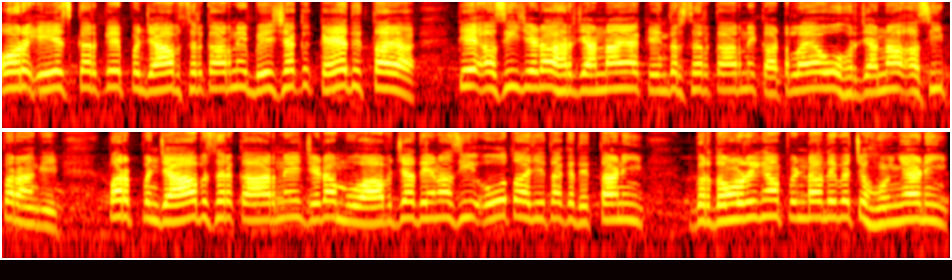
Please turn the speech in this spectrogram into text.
ਔਰ ਇਸ ਕਰਕੇ ਪੰਜਾਬ ਸਰਕਾਰ ਨੇ ਬੇਸ਼ੱਕ ਕਹਿ ਦਿੱਤਾ ਆ ਕਿ ਅਸੀਂ ਜਿਹੜਾ ਹਰਜਾਨਾ ਆ ਕੇਂਦਰ ਸਰਕਾਰ ਨੇ ਕੱਟ ਲਾਇਆ ਉਹ ਹਰਜਾਨਾ ਅਸੀਂ ਭਰਾਂਗੇ। ਪਰ ਪੰਜਾਬ ਸਰਕਾਰ ਨੇ ਜਿਹੜਾ ਮੁਆਵਜ਼ਾ ਦੇਣਾ ਸੀ ਉਹ ਤਾਂ ਅਜੇ ਤੱਕ ਦਿੱਤਾ ਨਹੀਂ। ਗਰਦੌਰੀਆਂ ਪਿੰਡਾਂ ਦੇ ਵਿੱਚ ਹੋਈਆਂ ਨਹੀਂ।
